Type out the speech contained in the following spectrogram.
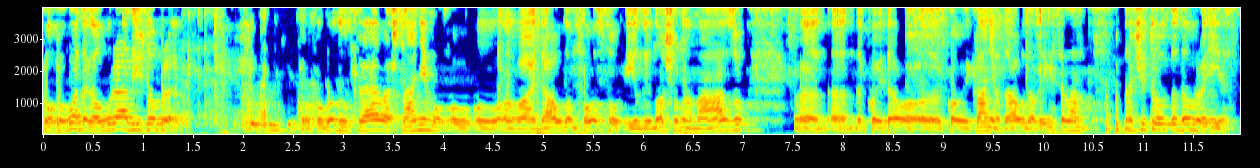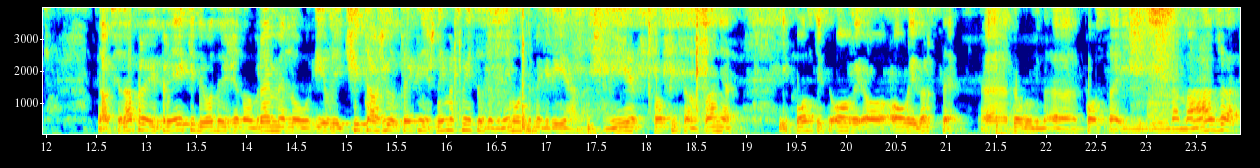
Koliko god da ga uradiš, dobro je koliko god ustrajavaš na njemu u, u ovaj, Daudom postu ili u noćnu namazu eh, eh, koji je, dao, eh, koji je klanjao Daud alaih salam, znači to dobro jest. Ako se napravi prekid u određenom vremenu ili čitav život prekinješ, nema smetno da nema u tome grija. Znači, nije propisano klanjati i postiti ove, ove vrste e, dobrog e, posta i, i namaza e,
